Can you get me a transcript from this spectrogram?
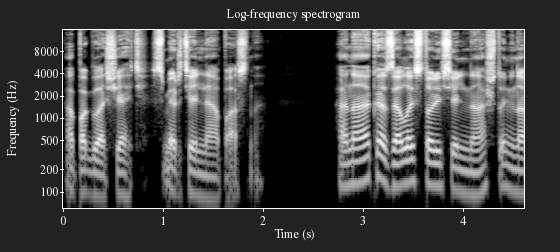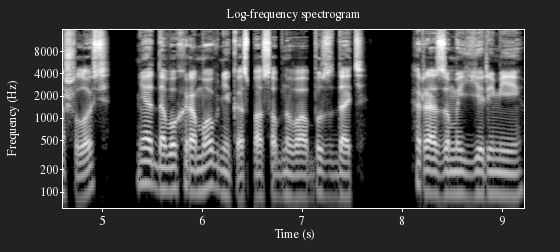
а поглощать смертельно опасно. Она оказалась столь сильна, что не нашлось ни одного храмовника, способного обуздать разум Еремии.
